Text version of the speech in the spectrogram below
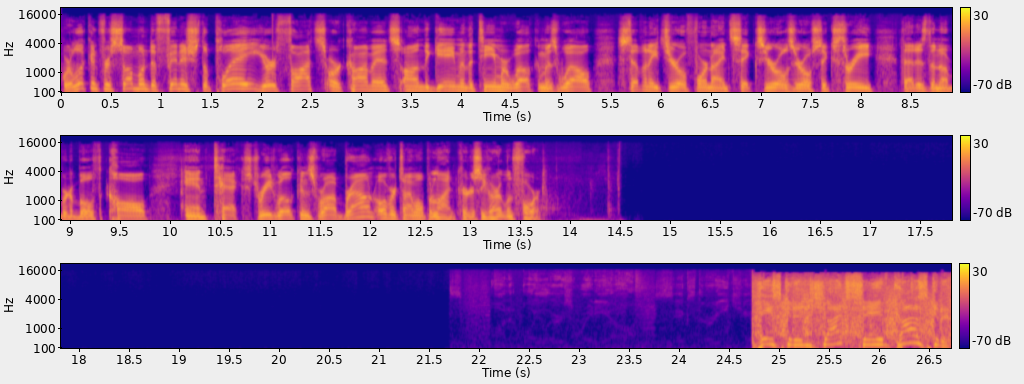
We're looking for someone to finish the play. Your thoughts or comments on the game and the team are welcome as well. 780-496-0063. That is the number to both call and text. Reed Wilkins, Rob Brown, overtime open line, courtesy Heartland Ford. Heiskanen shot, save Koskinen.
